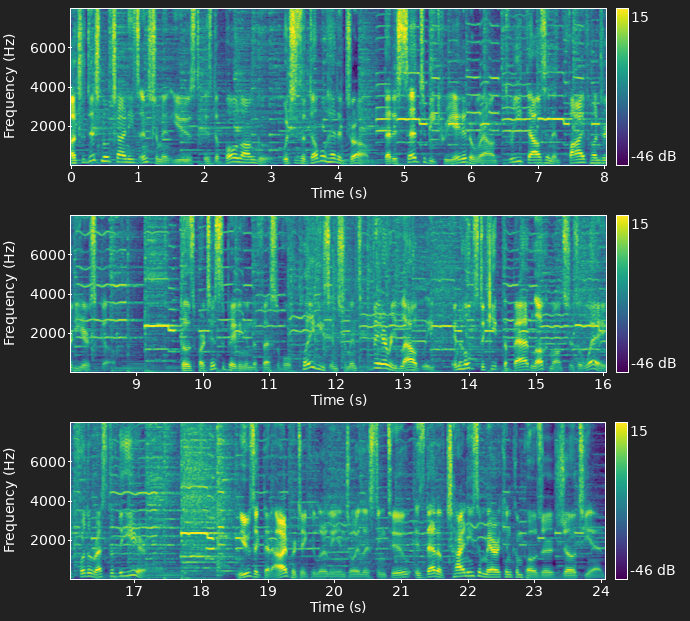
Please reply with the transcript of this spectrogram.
A traditional Chinese instrument used is the bolangu, which is a double headed drum that is said to be created around 3,500 years ago. Those participating in the festival play these instruments very loudly in hopes to keep the bad luck monsters away for the rest of the year. Music that I particularly enjoy listening to is that of Chinese American composer Zhou Tian,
